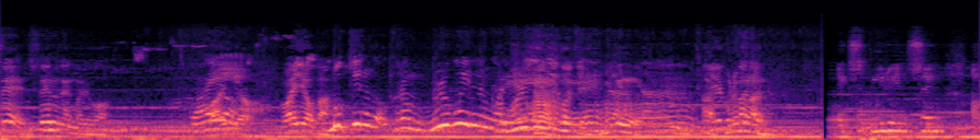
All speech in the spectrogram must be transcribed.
쇠 쇠로 된 거 이거 와이어 와이어가 묶이는 거 그럼 물고 있는 거네 물고 있는 거지. 네. 물고 있는 거. 음, 아, 케이블카는 experiencing a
